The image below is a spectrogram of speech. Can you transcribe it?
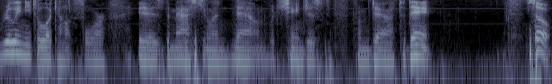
really need to look out for is the masculine noun, which changes from der to den. So,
